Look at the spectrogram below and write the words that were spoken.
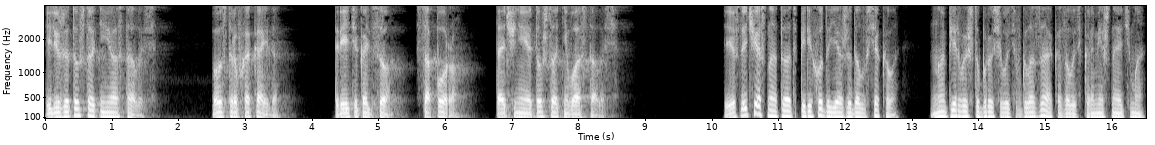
или же то, что от нее осталось. Остров Хоккайдо. Третье кольцо. Саппоро. Точнее, то, что от него осталось. Если честно, то от перехода я ожидал всякого, но первое, что бросилось в глаза, оказалась кромешная тьма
